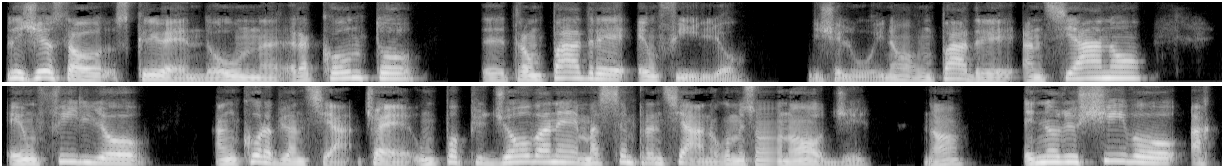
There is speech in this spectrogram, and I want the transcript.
Lui dice: Io stavo scrivendo un racconto eh, tra un padre e un figlio, dice lui, no? un padre anziano e un figlio ancora più anziano, cioè un po' più giovane, ma sempre anziano, come sono oggi, no? e non riuscivo a,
